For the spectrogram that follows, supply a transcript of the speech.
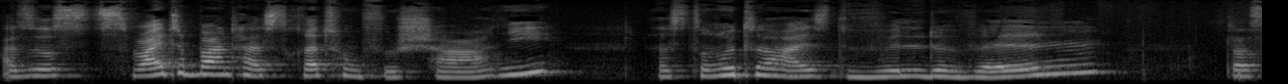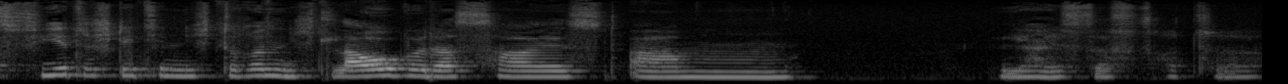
Also das zweite Band heißt Rettung für Shari. Das dritte heißt Wilde Wellen. Das vierte steht hier nicht drin. Ich glaube, das heißt, ähm, wie heißt das dritte?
